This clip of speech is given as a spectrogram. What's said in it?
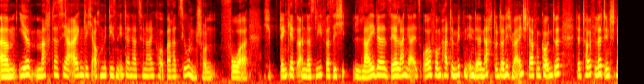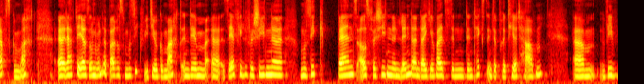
Ähm, ihr macht das ja eigentlich auch mit diesen internationalen Kooperationen schon vor. Ich denke jetzt an das Lied, was ich leider sehr lange als Ohrwurm hatte, mitten in der Nacht und da nicht mehr einschlafen konnte. Der Teufel hat den Schnaps gemacht. Äh, da habt ihr ja so ein wunderbares Musikvideo gemacht, in dem äh, sehr viele verschiedene Musikbands aus verschiedenen Ländern da jeweils den, den Text interpretiert haben. Ähm, wie,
